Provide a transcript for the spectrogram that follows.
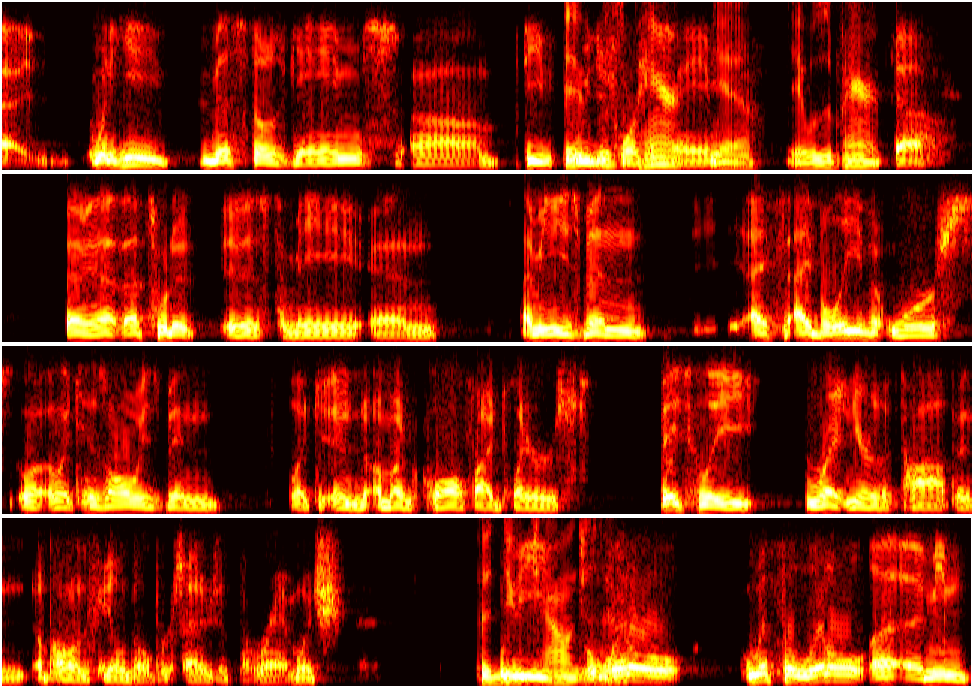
uh, when he missed those games, um, he, it we just was apparent. Yeah, it was apparent. Yeah, I mean that, that's what it, it is to me. And I mean, he's been. I, I believe at worst, like has always been like in among qualified players, basically right near the top in opponent field goal percentage at the rim, which the new challenges a little with the little, uh, I mean,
